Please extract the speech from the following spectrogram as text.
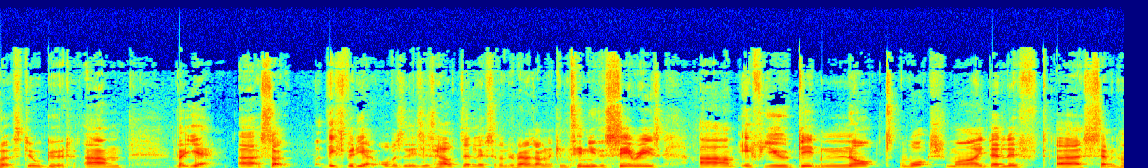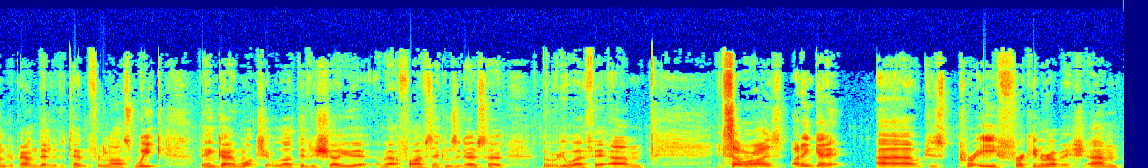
but still good. Um, but yeah, uh, so this video, obviously this is how to deadlift 700 pounds. I'm going to continue the series. Um, if you did not watch my deadlift, uh, 700 pound deadlift attempt from last week, then go and watch it. Although I did show you it about five seconds ago, so not really worth it. Um, it's summarised. I didn't get it. Uh, which is pretty freaking rubbish. Um,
